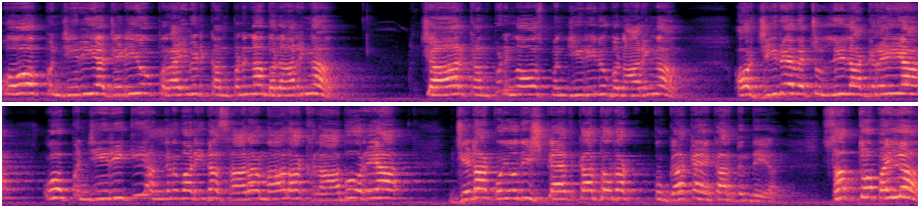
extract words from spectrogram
ਉਹ ਪੰਜੀਰੀ ਆ ਜਿਹੜੀ ਉਹ ਪ੍ਰਾਈਵੇਟ ਕੰਪਨੀਆਂ ਬਣਾ ਰਹੀਆਂ। ਚਾਰ ਕੰਪਨੀਆਂ ਉਸ ਪੰਜੀਰੀ ਨੂੰ ਬਣਾ ਰਹੀਆਂ ਔਰ ਜਿਹਦੇ ਵਿੱਚ ਉੱਲੀ ਲੱਗ ਰਹੀ ਆ, ਉਹ ਪੰਜੀਰੀ ਕੀ ਆਂਗਣਵਾੜੀ ਦਾ ਸਾਰਾ ਮਾਲ ਆ, ਖਰਾਬ ਹੋ ਰਿਹਾ, ਜਿਹੜਾ ਕੋਈ ਉਹਦੀ ਸ਼ਿਕਾਇਤ ਕਰਦਾ, ਉਹਦਾ ਘੁੱਗਾ ਕਹਿ ਕਰ ਦਿੰਦੇ ਆ। ਸਭ ਤੋਂ ਪਹਿਲਾਂ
